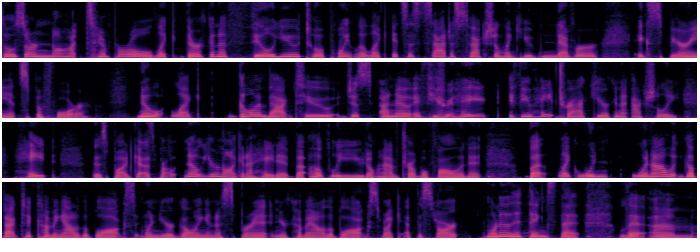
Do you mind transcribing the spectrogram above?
those are not temporal. Like they're going to fill you to a point that like it's a satisfaction like you've never experienced before. Know, like going back to just, I know if you hate, if you hate track, you're going to actually hate this podcast. Probably, no, you're not going to hate it, but hopefully you don't have trouble following it. But like when, when I would go back to coming out of the blocks, when you're going in a sprint and you're coming out of the blocks, like at the start, one of the things that, that, um,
